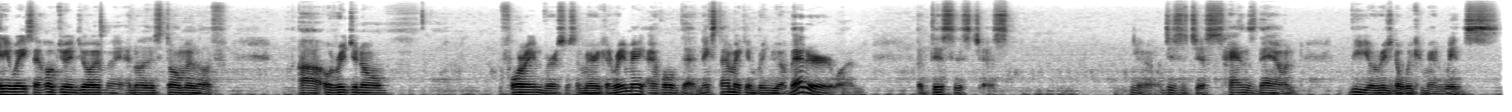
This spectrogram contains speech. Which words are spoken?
anyways i hope you enjoy my another installment of uh, original foreign versus american remake. I hope that next time i can bring you a better one. But this is just you know this is just hands down the original wicker man wins.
